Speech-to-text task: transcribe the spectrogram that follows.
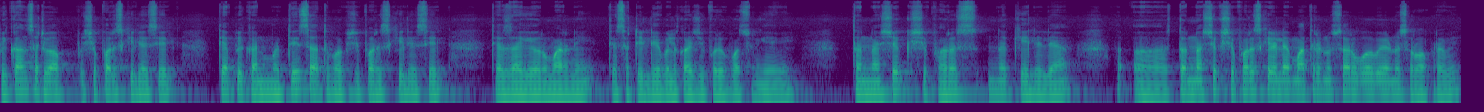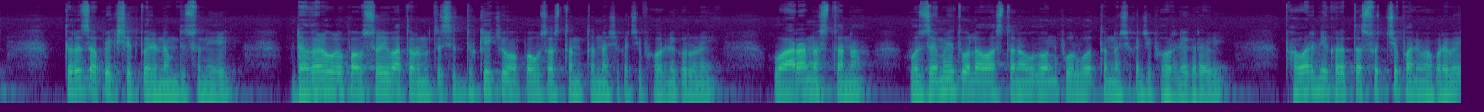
पिकांसाठी वाप शिफारस केली असेल त्या पिकांमध्येच अथवा शिफारस केली असेल त्या जागेवर मारणे त्यासाठी लेबल काळजीपूर्वक वाचून घ्यावे. तणनाशक शिफारस न केलेल्या तणनाशक शिफारस केलेल्या मात्रेनुसार व वेळेनुसार वापरावे. तरच अपेक्षित परिणाम दिसून येईल. ढगाळ व पावसाळी वातावरण तसेच धुके किंवा पाऊस असताना तणनाशकाची फवारणी करू नये. वारा नसताना व जमिनीत ओलावा असताना उगवणपूर्व तणनाशकाची फवारणी करावी. फवारणी करता स्वच्छ पाणी वापरावे.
